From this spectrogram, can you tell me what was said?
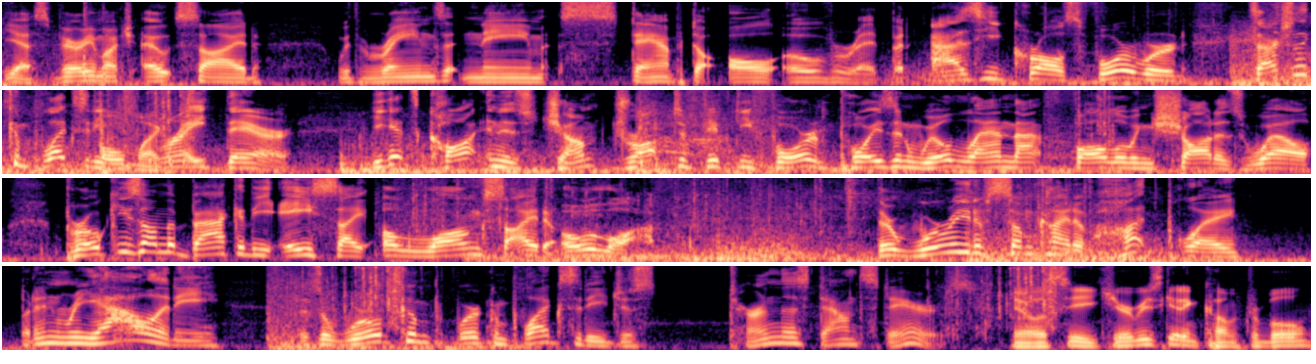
yes, very much outside with Rain's name stamped all over it. But as he crawls forward, it's actually complexity oh right there. He gets caught in his jump, dropped to 54, and poizon will land that following shot as well. broky's on the back of the A site alongside Olof. They're worried of some kind of hut play, but in reality, there's a world com where complexity just turned this downstairs. Yeah, let's see. Kjaerbye's getting comfortable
